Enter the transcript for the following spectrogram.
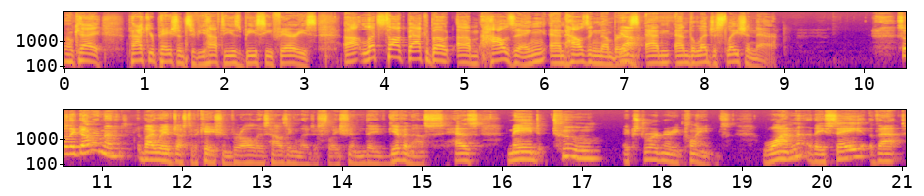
Okay. Pack your patience if you have to use BC ferries. Uh, let's talk back about um, housing and housing numbers yeah. and, and the legislation there. So, the government, by way of justification for all this housing legislation they've given us, has made two extraordinary claims. One, they say that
